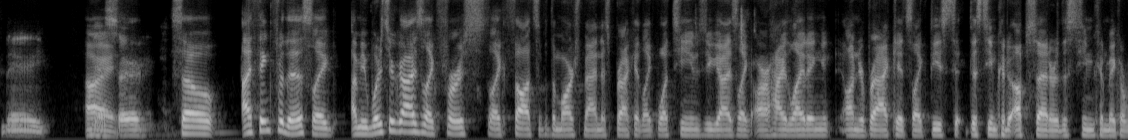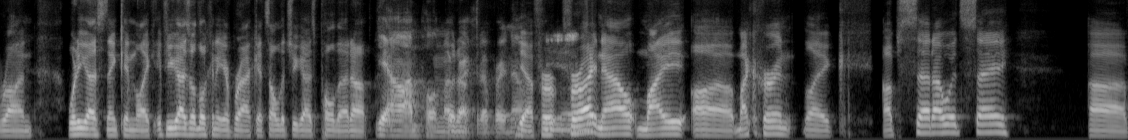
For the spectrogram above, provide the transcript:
Very. All right. yes, sir. So I think for this, like, I mean, what is your guys like first like thoughts about the March Madness bracket? Like, what teams you guys like are highlighting on your brackets? Like, these this team could upset or this team could make a run. What are you guys thinking? Like, if you guys are looking at your brackets, I'll let you guys pull that up. Yeah, I'm pulling my But, uh, bracket up right now. Yeah, for Yeah. for right now, my uh my current like upset, I would say, uh,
